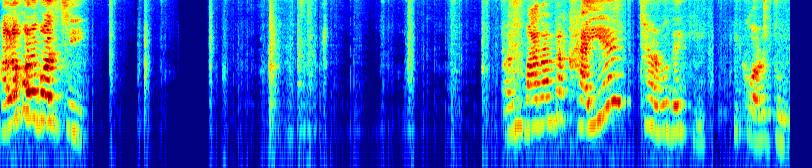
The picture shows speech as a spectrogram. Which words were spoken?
ভালো করে বলছি আমি বাদামটা খাইয়ে ছাড়বো দেখি কি করো তুমি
